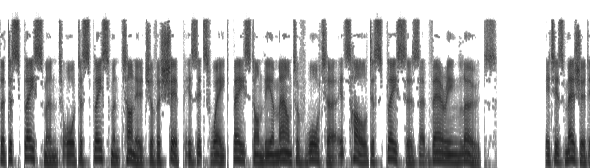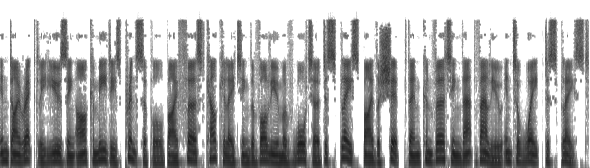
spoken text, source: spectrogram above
The displacement or displacement tonnage of a ship is its weight based on the amount of water its hull displaces at varying loads. It is measured indirectly using Archimedes' principle by first calculating the volume of water displaced by the ship then converting that value into weight displaced.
